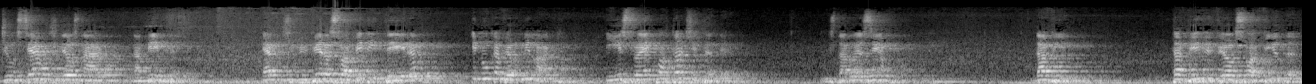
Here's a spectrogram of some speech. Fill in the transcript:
de um servo de Deus na, na Bíblia era de viver a sua vida inteira e nunca ver um milagre. E isso é importante entender. Vamos dar um exemplo. Davi. Davi viveu a sua vida,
